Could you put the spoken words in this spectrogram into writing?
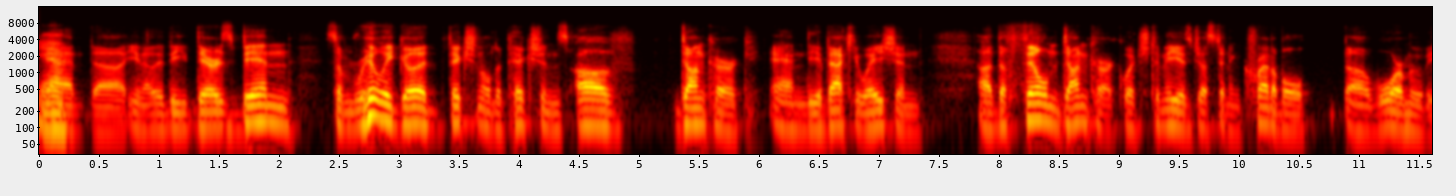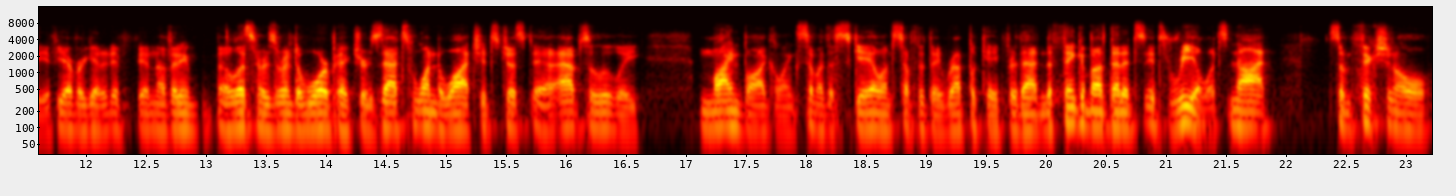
Yeah. And uh, you know, the, there's been some really good fictional depictions of Dunkirk and the evacuation. Uh, the film Dunkirk, which to me is just an incredible uh, war movie. If you ever get it, if, you know, if any uh, listeners are into war pictures, that's one to watch. It's just uh, absolutely mind-boggling some of the scale and stuff that they replicate for that. And to think about that, it's it's real. It's not some fictional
